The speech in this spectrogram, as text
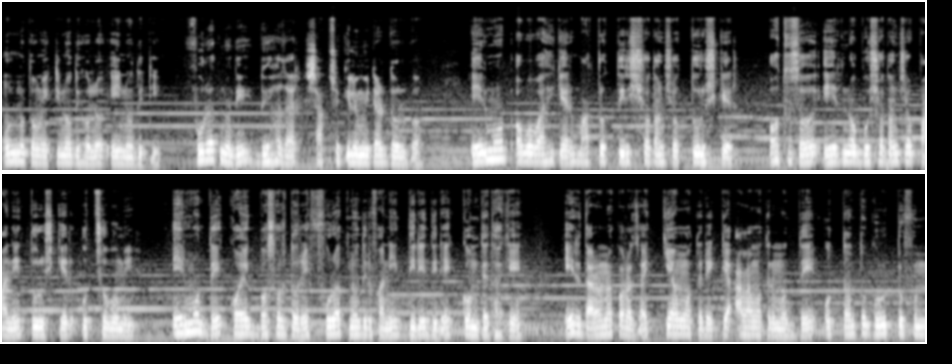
অন্যতম একটি নদী হলো এই নদীটি। ফুরাত নদী দুই হাজার সাতশো কিলোমিটার দৈর্ঘ্য। এর মোট অববাহিকের মাত্র তিরিশ শতাংশ তুরস্কের। অথচ এর নব্বই শতাংশ পানি তুরস্কের উচ্চভূমি এর মধ্যে কয়েক বছর ধরে ফুরাত নদীর পানি ধীরে ধীরে কমতে থাকে। এর ধারণা করা যায়, কিয়ামতের একটি আলামতের মধ্যে অত্যন্ত গুরুত্বপূর্ণ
